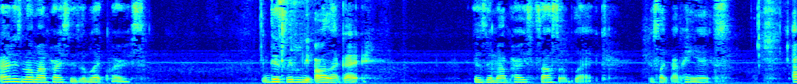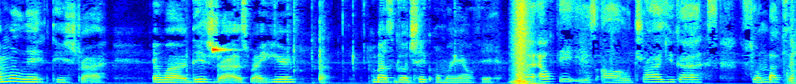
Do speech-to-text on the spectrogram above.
I just know my purse is a black purse. That's literally all I got is that my purse is also black, just like my pants. I'm gonna let this dry. And while this dries right here, I'm about to go check on my outfit. My outfit is all dry, you guys. So I'm about to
